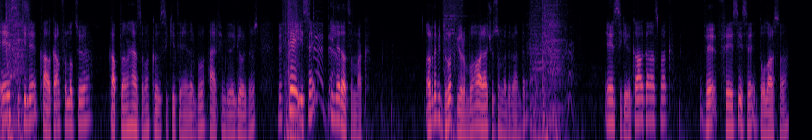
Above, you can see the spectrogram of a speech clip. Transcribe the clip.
E skill'i kalkan fırlatıyor. Kaptanın her zaman klasik yeteneğidir bu. Her filmde de gördüğünüz. Ve F ise ileri atılmak. Arada bir drop yiyorum. Bu hala çözülmedi bende. E skill'i kalkan atmak. Ve F'si ise dolarsa.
